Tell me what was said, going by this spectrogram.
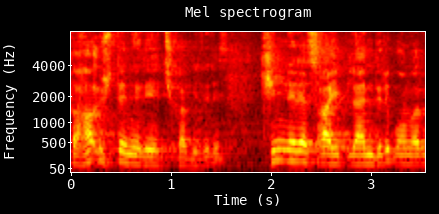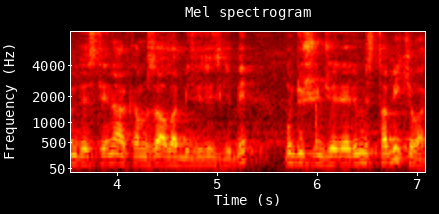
Daha üstte nereye çıkabiliriz? Kimlere sahiplendirip onların desteğini arkamıza alabiliriz gibi bu düşüncelerimiz tabii ki var.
